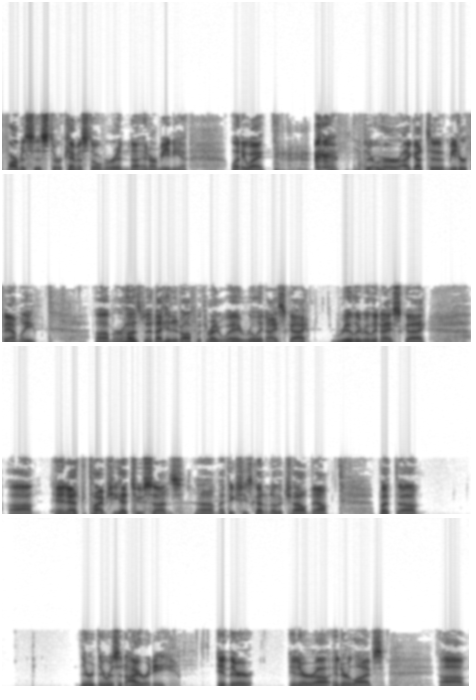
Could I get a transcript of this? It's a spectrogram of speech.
pharmacist or chemist over in uh, in Armenia. Well, anyway, through her, I got to meet her family. Um, her husband, I hit it off with right away. Really nice guy. Really, really nice guy. Um, and at the time, she had two sons. Um, I think she's got another child now. But um, there, there was an irony in their in their uh, in their lives. Um,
